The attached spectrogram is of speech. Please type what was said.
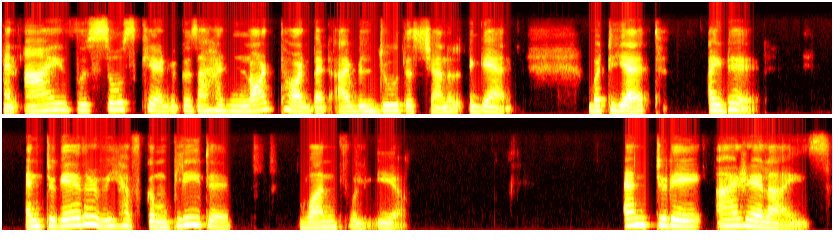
And I was so scared because I had not thought that I will do this channel again. But yet I did. And together we have completed one full year. And today I realize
